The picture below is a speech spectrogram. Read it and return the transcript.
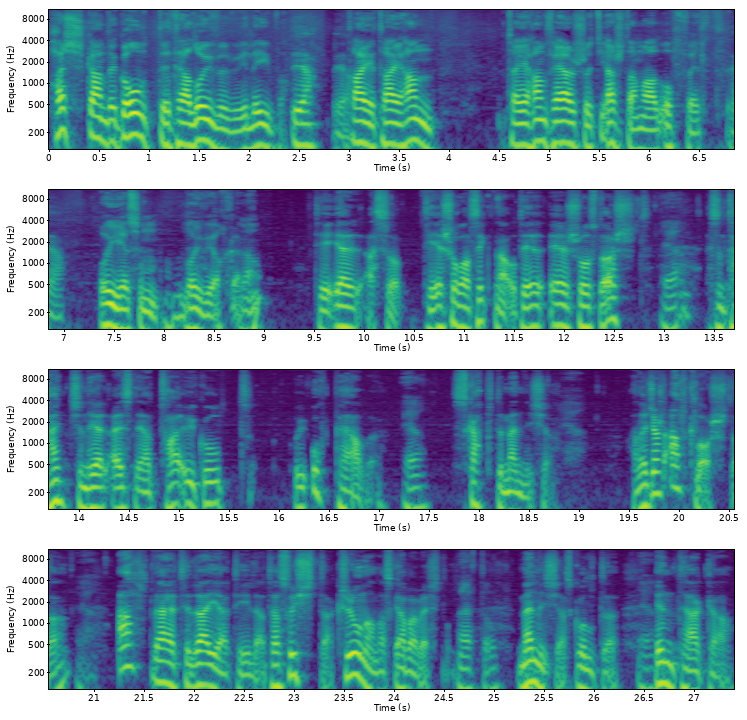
härskande gode till löver vi livet. Ja, ja. Ta ta han ta i han fär så ett hjärta uppfällt. Ja. Och är som löver jag Ja. Det är alltså det är så vasikna och det är så störst. Ja. Alltså tanken här är att ta ut gott och upphäva. Ja. Skapte människa. Han har gjort allt klart. Da. Ja allt var till rejer till att det sista kronan har skapat västen. Netto. Människa skulle ja. intäka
